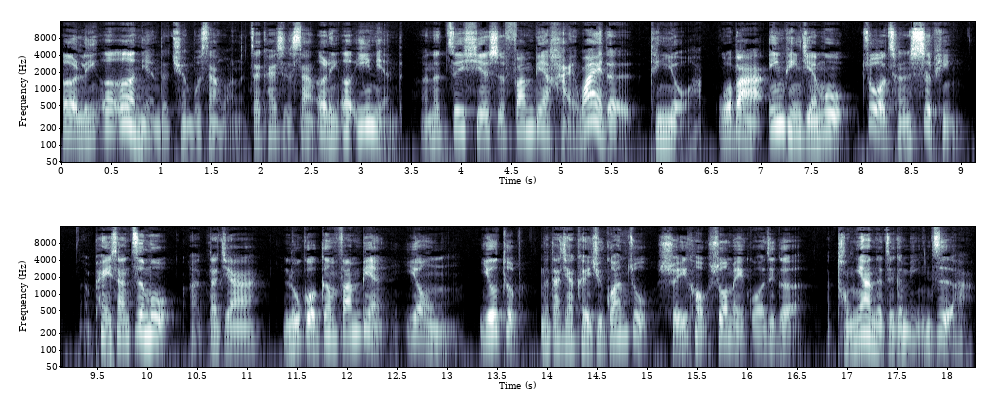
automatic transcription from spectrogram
二零二二年的全部上完了，再开始上二零二一年的啊。那这些是方便海外的听友哈。我把音频节目做成视频，配上字幕啊。大家如果更方便用 YouTube，那大家可以去关注“随口说美国”这个同样的这个名字哈。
